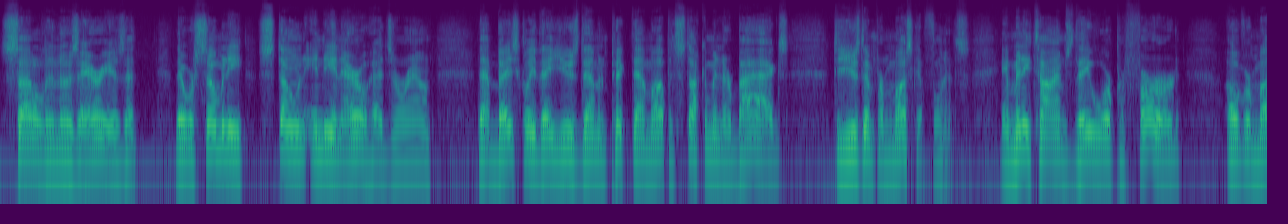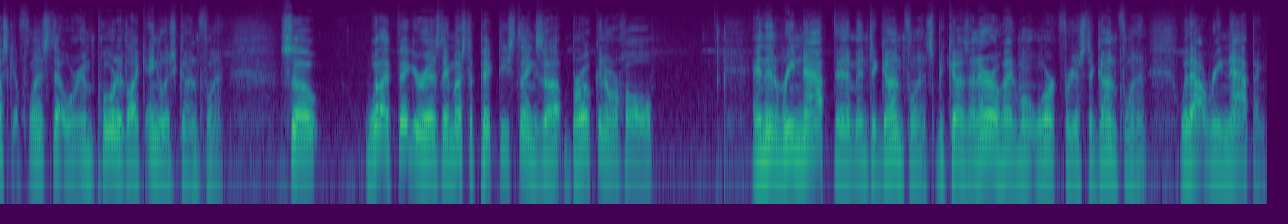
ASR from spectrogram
settled in those areas, that there were so many stone Indian arrowheads around that basically they used them and picked them up and stuck them in their bags to use them for musket flints. And many times they were preferred over musket flints that were imported like English gun flint. So what I figure is they must have picked these things up, broken or whole, and then reknapped them into gun flints because an arrowhead won't work for just a gun flint without reknapping.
